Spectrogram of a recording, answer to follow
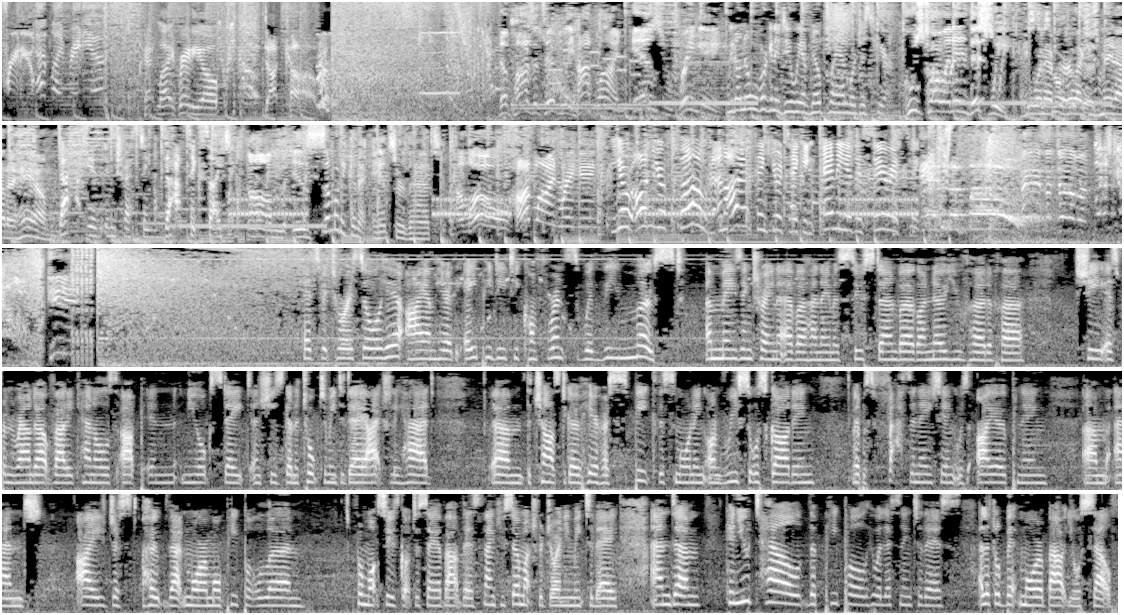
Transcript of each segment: Life Radio. Pet Life PetLifeRadio.com. The Positively Hotline is ringing. We don't know what we're going to do. We have no plan. We're just here. Who's calling in this week? He went after her like she's made out of ham. That is interesting. That's exciting. Um, is somebody going to answer that? Hello, hotline ringing. You're on your phone, and I don't think you're taking any of this seriously. Answer the phone! It's Victoria Stilwell here. I am here at the APDT conference with the most amazing trainer ever. Her name is Sue Sternberg. I know you've heard of her. She is from the Rondout Valley Kennels up in New York State, and she's going to talk to me today. I actually had um, the chance to go hear her speak this morning on resource guarding. It was fascinating. It was eye-opening, um, and I just hope that more and more people learn from what Sue's got to say about this. Thank you so much for joining me today. And um, can you tell the people who are listening to this a little bit more about yourself?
